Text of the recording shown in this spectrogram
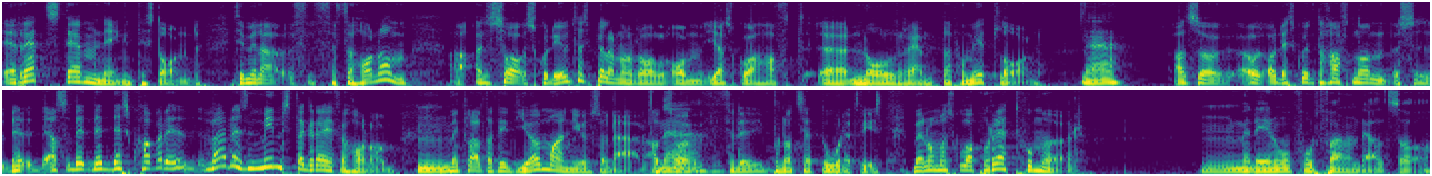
rätt stämning till stånd. Jag menar, för, för honom så skulle det ju inte spela någon roll om jag skulle ha haft äh, noll ränta på mitt lån. Nej. Alltså, och, och det skulle inte haft någon... Det, alltså det, det, det skulle ha varit världens minsta grej för honom. Men klart att inte gör man ju sådär. Alltså, Mm. Nej. för det är på något sätt orättvist. Men om man skulle vara på rätt humör. Mm, men det är nog fortfarande alltså...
